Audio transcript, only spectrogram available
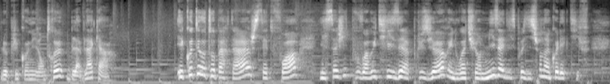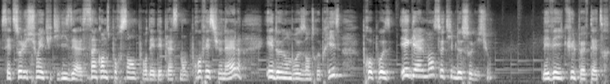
le plus connu d'entre eux, Blablacar. Et côté autopartage, cette fois, il s'agit de pouvoir utiliser à plusieurs une voiture mise à disposition d'un collectif. Cette solution est utilisée à 50% pour des déplacements professionnels et de nombreuses entreprises proposent également ce type de solution. Les véhicules peuvent être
